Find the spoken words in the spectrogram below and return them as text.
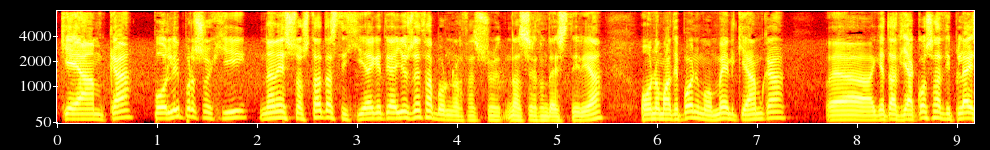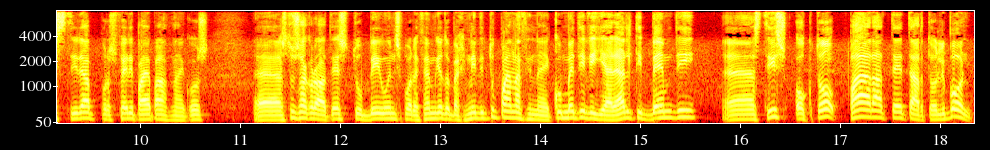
και άμκα. Πολύ προσοχή να είναι σωστά τα στοιχεία γιατί αλλιώς δεν θα μπορούν να, έρθουν- να σας έρθουν τα εισιτήρια. Ονοματεπώνυμο, mail και άμκα ε, για τα 200 διπλά εισιτήρια που προσφέρει η ΠαΕ Παναθηναϊκός ε, στους ακροατές του BWinsport FM για το παιχνίδι του Παναθηναϊκού με τη Villarreal την 5η ε, στις 8 παρατέταρτο. Λοιπόν,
